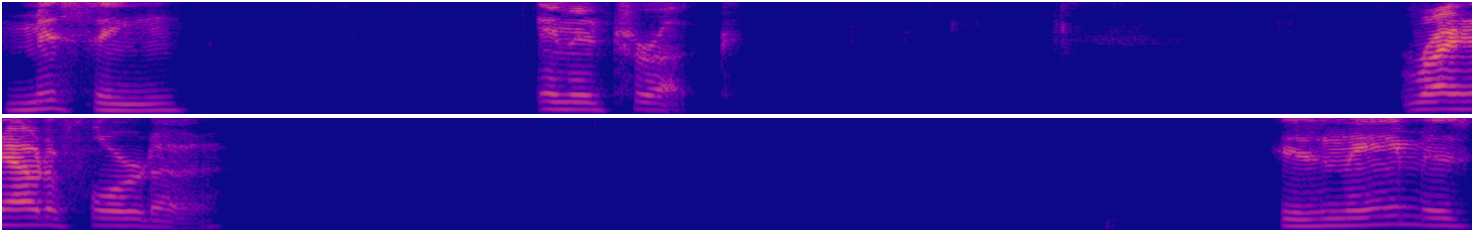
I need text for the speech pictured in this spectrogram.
missing in a truck right out of Florida. His name is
